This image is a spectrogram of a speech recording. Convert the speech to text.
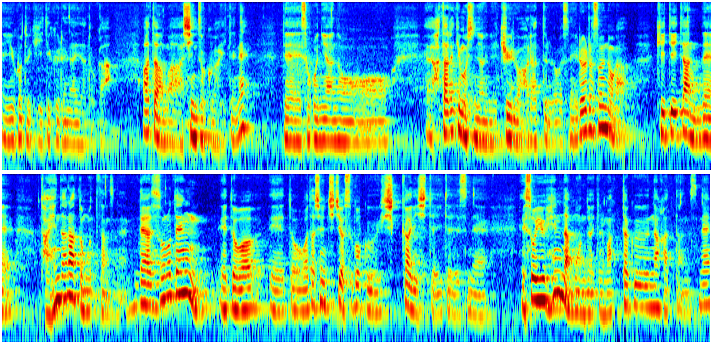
言うことを聞いてくれないだとか。あとはまあ親族がいてね。でそこにあの働きもしないのに給料を払ってるとかですね。いろいろそういうのが聞いていたんで大変だなと思ってたんですね。でその点、えーとえーと、私の父はすごくしっかりしていてですね。そういう変な問題っていうのは全くなかったんですね。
